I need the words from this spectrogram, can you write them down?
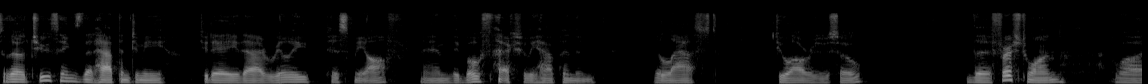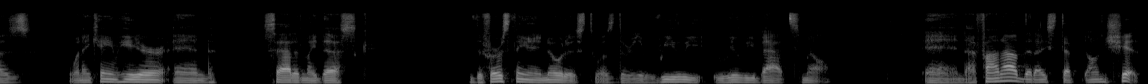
So there are two things that happened to me today that really pissed me off, and they both actually happened in the last two hours or so. The first one was when I came here and sat at my desk. The first thing I noticed was there's a really, really bad smell. And I found out that I stepped on shit.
